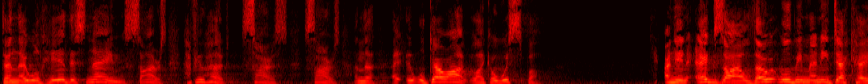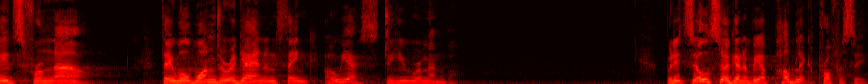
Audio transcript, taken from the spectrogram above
Then they will hear this name, Cyrus. Have you heard? Cyrus, Cyrus. And the, it will go out like a whisper. And in exile, though it will be many decades from now, they will wonder again and think, oh, yes, do you remember? But it's also going to be a public prophecy,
